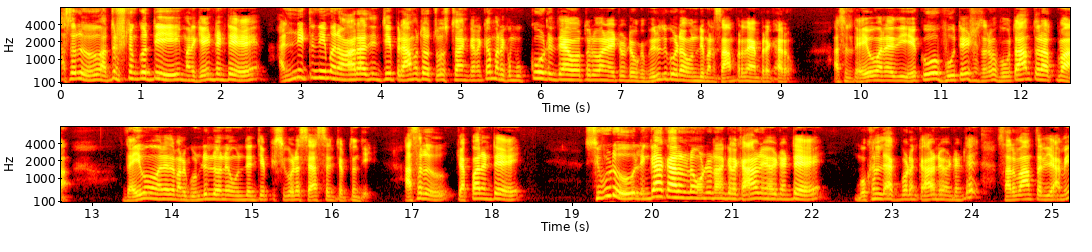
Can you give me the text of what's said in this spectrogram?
అసలు అదృష్టం కొద్దీ మనకేంటంటే అన్నిటినీ మనం ఆరాధించి ప్రేమతో చూస్తాం కనుక మనకు ముక్కోటి దేవతలు అనేటువంటి ఒక బిరుదు కూడా ఉంది మన సాంప్రదాయం ప్రకారం. అసలు దైవం అనేది ఏకో భూతేష సర్వభూతాంతరాత్మ. దైవం అనేది మన గుండెల్లోనే ఉందని చెప్పేసి కూడా శాస్త్రం చెప్తుంది. అసలు చెప్పాలంటే శివుడు లింగాకారంలో ఉండడానికి గల కారణం ఏమిటంటే ముఖం లేకపోవడం కారణం ఏంటంటే సర్వాంతర్యామి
